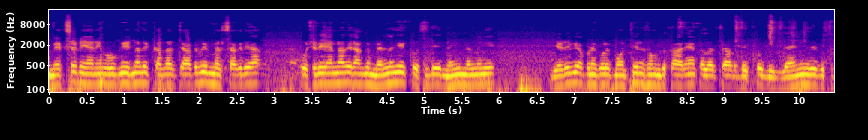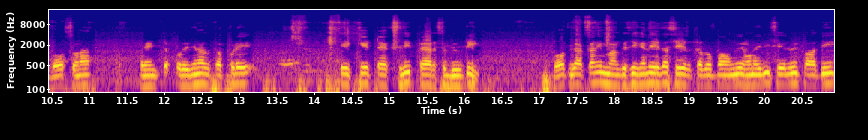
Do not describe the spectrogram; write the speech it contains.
ਮਿਕਸ ਡਿਜ਼ਾਈਨਿੰਗ ਹੋਊਗੀ, ਇਹਨਾਂ ਦੇ ਕਲਰ ਚਾਰਟ ਵੀ ਮਿਲ ਸਕਦੇ ਆ। ਕੁਛ ਡਿਜ਼ਾਈਨਾਂ ਦੇ ਰੰਗ ਮਿਲਣਗੇ, ਕੁਛ ਦੇ ਨਹੀਂ ਮਿਲਣਗੇ। ਜਿਹੜੇ ਵੀ ਆਪਣੇ ਕੋਲੇ ਪਹੁੰਚੇ ਨੇ, ਤੁਹਾਨੂੰ ਦਿਖਾ ਰਹੇ ਹਾਂ ਕਲਰ ਚਾਰਟ ਦੇਖੋ ਜੀ ਲਾਈਨਿੰਗ ਦੇ ਵਿੱਚ ਬਹੁਤ ਸੋਹਣਾ ਪ੍ਰਿੰਟ origignal ਕੱਪੜੇ ਏਕੇ ਟੈਕਸ ਦੀ ਪੈਰਸ ਬਿਊਟੀ ਬਹੁਤ ਗਾਹਕਾਂ ਦੀ ਮੰਗ ਸੀ, ਕਹਿੰਦੇ ਇਹਦਾ ਸੇਲ ਕਦੋਂ ਪਾਉਂਗੇ ਹੁਣ ਇਹਦੀ ਸੇਲ ਵੀ ਪਾਤੀ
